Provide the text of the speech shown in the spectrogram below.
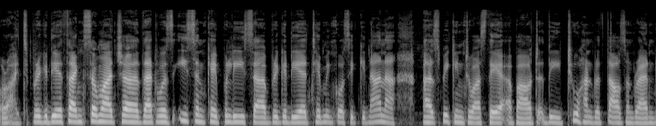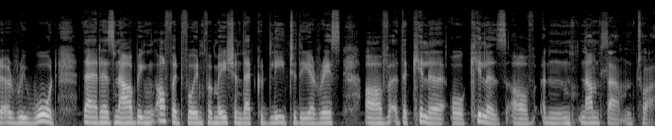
all right, Brigadier, thanks so much. Uh, that was Eastern Cape Police uh, Brigadier Thembinkosi Kinana uh, speaking to us there about the 200,000 Rand reward that is now being offered for information that could lead to the arrest of the killer or killers of Namhla Mtwa.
